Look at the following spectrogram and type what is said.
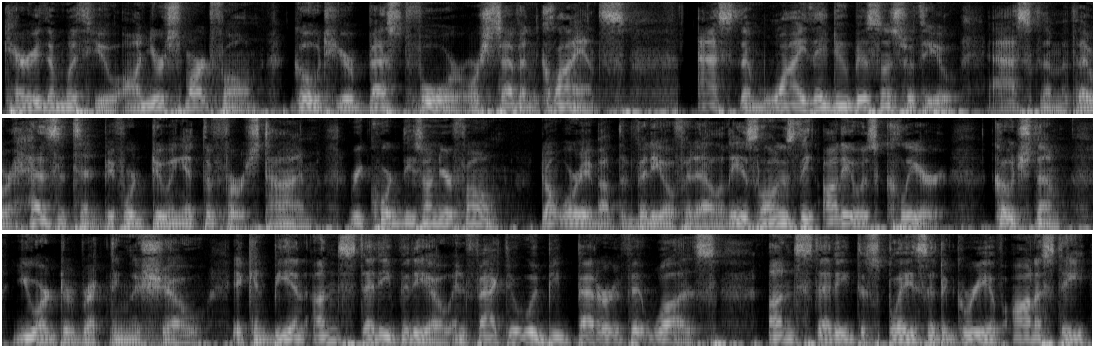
Carry them with you on your smartphone. Go to your best four or seven clients. Ask them why they do business with you. Ask them if they were hesitant before doing it the first time. Record these on your phone. Don't worry about the video fidelity as long as the audio is clear. Coach them. You are directing the show. It can be an unsteady video. In fact, it would be better if it was. Unsteady displays a degree of honesty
